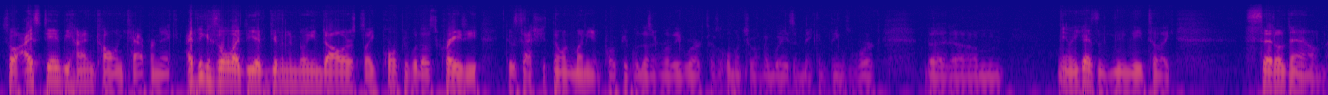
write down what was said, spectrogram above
So I stand behind Colin Kaepernick. I think his whole idea of giving a million dollars to like poor people is crazy because actually throwing money at poor people doesn't really work. There's a whole bunch of other ways of making things work, but um, you know, you guys need to like settle down.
